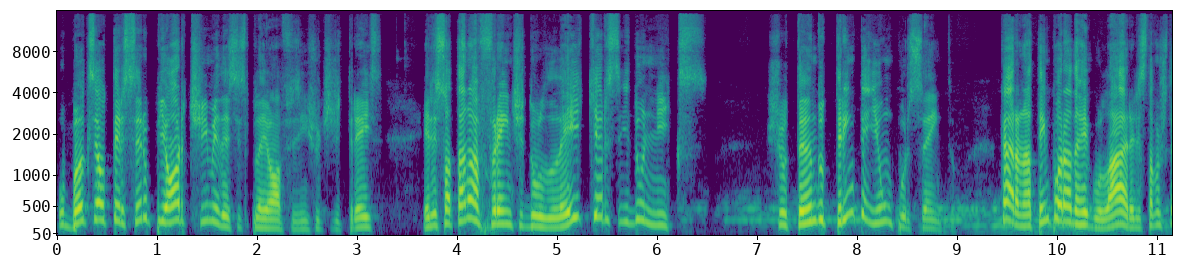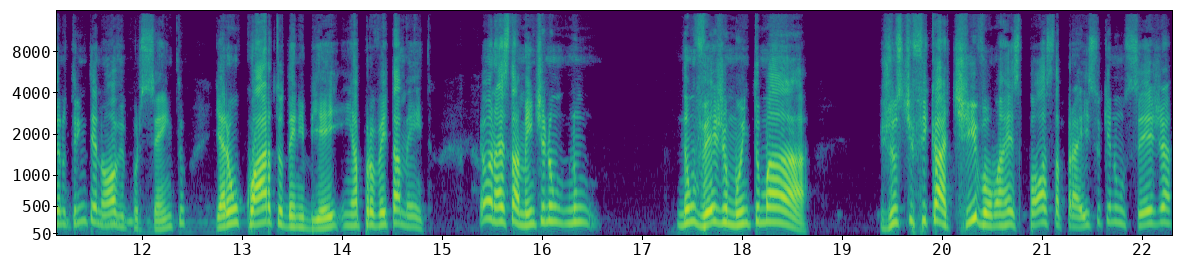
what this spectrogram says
O Bucks é o terceiro pior time desses playoffs em chute de três. Ele só tá na frente do Lakers e do Knicks chutando 31%. Cara, na temporada regular, eles estavam chutando 39% e eram o quarto da NBA em aproveitamento. Eu honestamente não, não, não vejo muito uma justificativa, uma resposta para isso que não seja,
